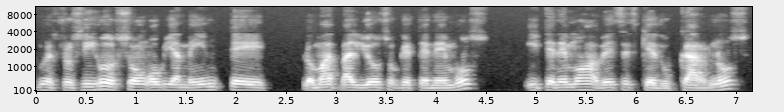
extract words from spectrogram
nuestros hijos son obviamente lo más valioso que tenemos y tenemos a veces que educarnos.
